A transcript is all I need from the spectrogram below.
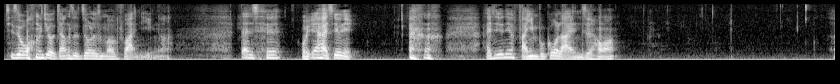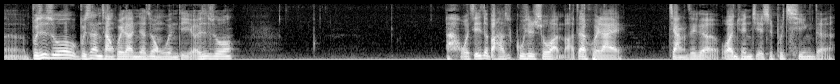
其实忘记我当时做了什么反应啊，但是我现在还是有点，还是有点反应不过来，你知道吗？呃，不是说我不擅长回答人家这种问题，而是说，啊，我接着把他故事说完吧，再回来讲这个完全解释不清的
